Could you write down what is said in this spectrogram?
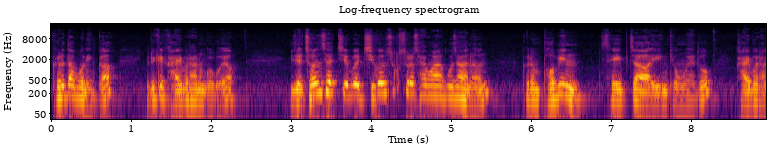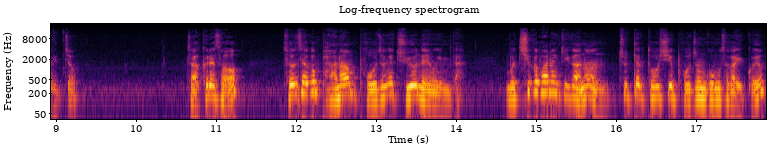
그러다 보니까 이렇게 가입을 하는 거고요. 이제 전셋집을 직원 숙소로 사용하고자 하는 그런 법인 세입자인 경우에도 가입을 하겠죠. 자, 그래서 전세금 반환 보증의 주요 내용입니다. 뭐 취급하는 기관은 주택도시보증공사가 있고요.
